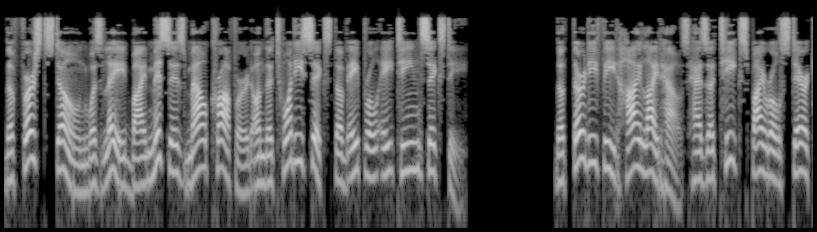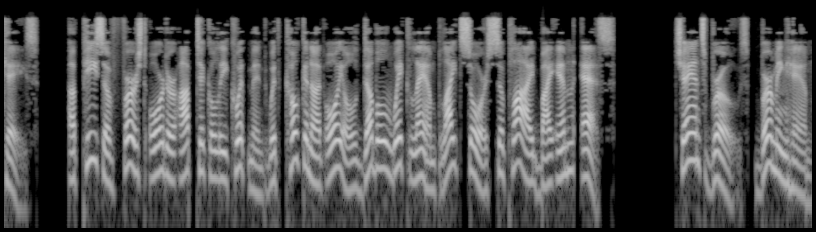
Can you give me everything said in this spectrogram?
The first stone was laid by Mrs. Mal Crawford on 26 April 1860. The 30 feet high lighthouse has a teak spiral staircase. A piece of first-order optical equipment with coconut oil double-wick lamp light source supplied by M.S. Chance Bros, Birmingham,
